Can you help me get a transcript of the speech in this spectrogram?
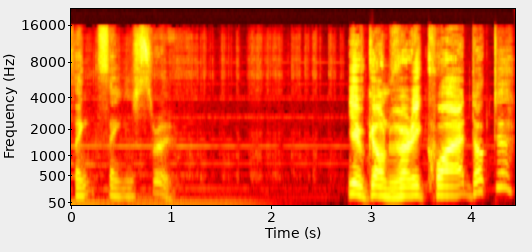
think things through. You've gone very quiet, Doctor.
